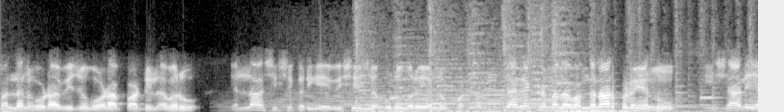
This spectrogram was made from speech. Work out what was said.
ಮಲ್ಲನಗೌಡ, ವಿಜುಗೌಡ, ಪಾಟೀಲ್ ಅವರು ಎಲ್ಲಾ ಶಿಕ್ಷಕರಿಗೆ ವಿಶೇಷ ಉಡುಗೊರೆಯನ್ನು ಕೊಟ್ಟರು. ಈ ಕಾರ್ಯಕ್ರಮದ ವಂದನಾರ್ಪಣೆಯನ್ನು ಈ ಶಾಲೆಯ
